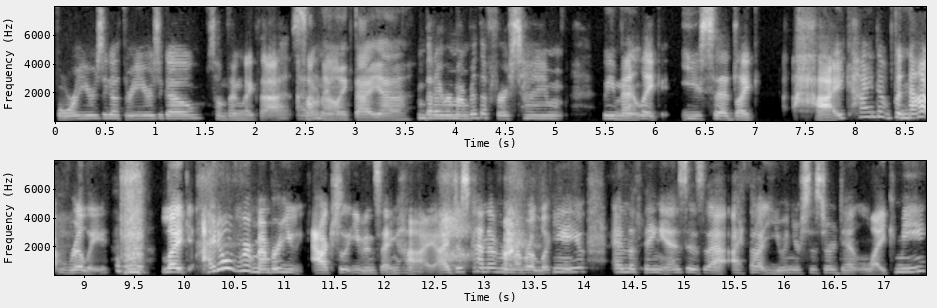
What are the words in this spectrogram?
four years ago, three years ago, something like that. I don't something like that yeah But I remember the first time we met, like you said, like hi, kind of, but not really. like I don't remember you actually even saying hi. I just kind of remember looking at you. And the thing is, is that I thought you and your sister didn't like me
